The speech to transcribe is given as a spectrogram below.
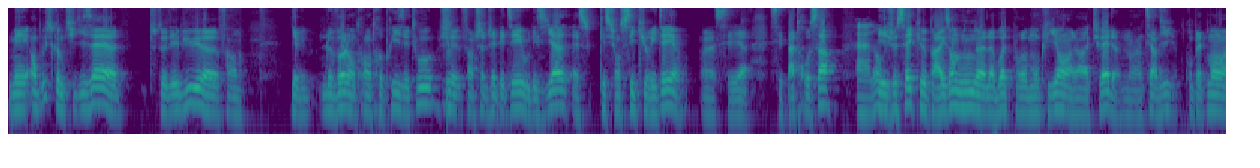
Mais en plus, comme tu disais euh, tout au début, euh, enfin. il y avait le vol entre entreprises et tout, mm. enfin ChatGPT ou les IA, question sécurité, euh, c'est c'est pas trop ça. Ah. Et je sais que par exemple nous la boîte pour mon client à l'heure actuelle, on a interdit complètement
